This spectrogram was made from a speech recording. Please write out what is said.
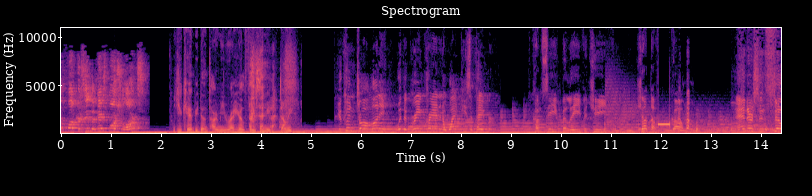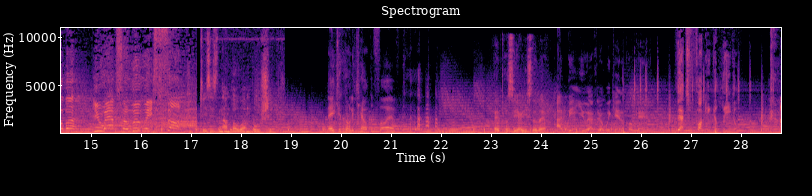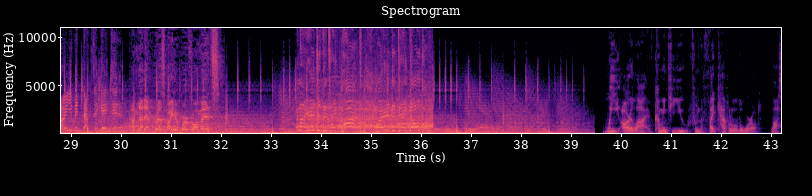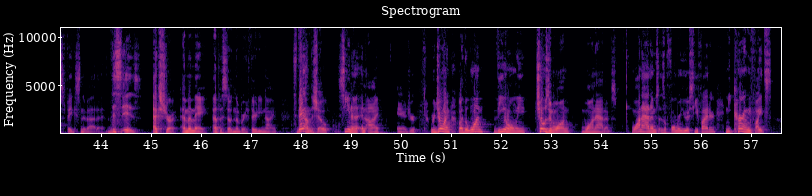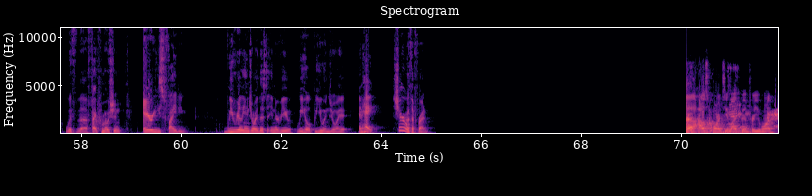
motherfuckers into mixed martial arts? You can't be done talking to me You're right here facing me, dummy. You couldn't draw money with a green crayon and a white piece of paper. Conceive, believe, achieve. Shut the f up. Anderson Silva, you absolutely suck. This is number one bullshit. Nate can only count to five. hey, pussy, are you still there? I beat you after a weekend of cocaine. That's fucking illegal. Are you intoxicated? I'm not impressed by your performance. I'm not here just to take part. We're here to take over. We are live, coming to you from the fight capital of the world, Las Vegas, Nevada. This is Extra MMA, episode number 39. Today on the show, Cena and I, Andrew, we're joined by the one, the only, chosen one, Juan Adams. Juan Adams is a former UFC fighter, and he currently fights with the fight promotion Aries Fighting. We really enjoyed this interview. We hope you enjoy it. And hey, share it with a friend. Uh, how's quarantine life been for you, Juan?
